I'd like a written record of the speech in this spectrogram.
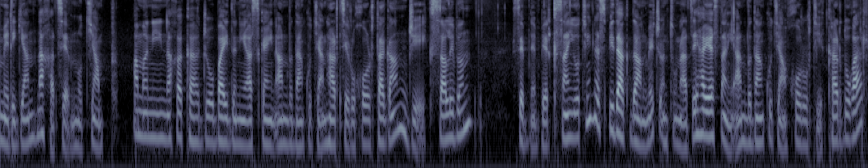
ամերիկյան նախաձեռնությամբ ԱՄՆ-ի նախագահ Ջո Բայդենի ասկային անվտանգության հարցերու խորհրդական Ջեյք Սալիվան սեպտեմբեր 27-ին Սպիդակ դան մեջ ընդունած է Հայաստանի անվտանգության խորհրդի քարտուղար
